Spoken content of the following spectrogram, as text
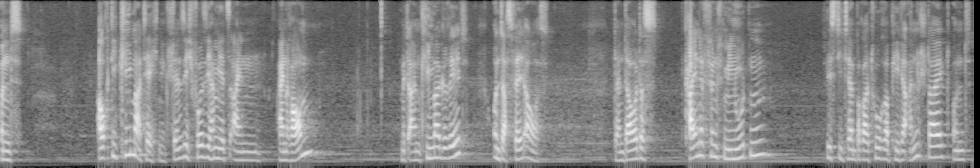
Und auch die Klimatechnik. Stellen Sie sich vor, Sie haben jetzt einen, einen Raum, mit einem Klimagerät und das fällt aus. Dann dauert das keine fünf Minuten, bis die Temperatur rapide ansteigt und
